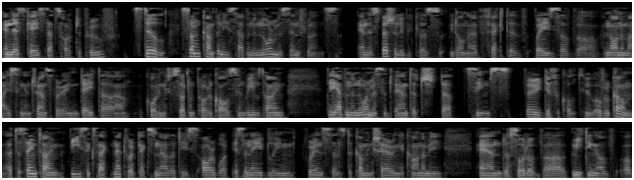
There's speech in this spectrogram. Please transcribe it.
In this case, that's hard to prove. Still, some companies have an enormous influence, and especially because we don't have effective ways of uh, anonymizing and transferring data according to certain protocols in real time, they have an enormous advantage that seems very difficult to overcome. At the same time, these exact network externalities are what is enabling, for instance, the coming sharing economy and a sort of uh, meeting of, of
